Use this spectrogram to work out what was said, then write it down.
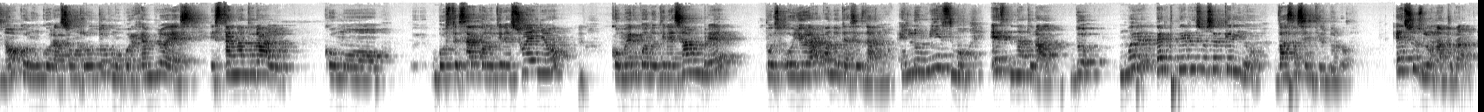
¿no? con un corazón roto, como por ejemplo es, es tan natural como bostezar cuando tienes sueño, comer cuando tienes hambre, pues o llorar cuando te haces daño. Es lo mismo, es natural. muere, pierdes un ser querido, vas a sentir dolor. Eso es lo natural.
